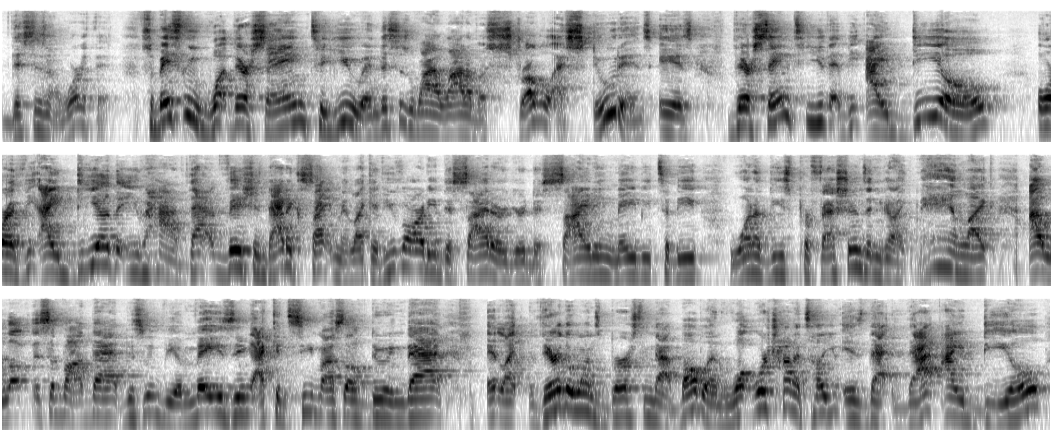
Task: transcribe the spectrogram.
this isn't worth it. So basically, what they're saying to you, and this is why a lot of us struggle as students, is they're saying to you that the ideal or the idea that you have, that vision, that excitement, like if you've already decided or you're deciding maybe to be one of these professions and you're like, man, like I love this about that. This would be amazing. I can see myself doing that. And like they're the ones bursting that bubble. And what we're trying to tell you is that that ideal,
